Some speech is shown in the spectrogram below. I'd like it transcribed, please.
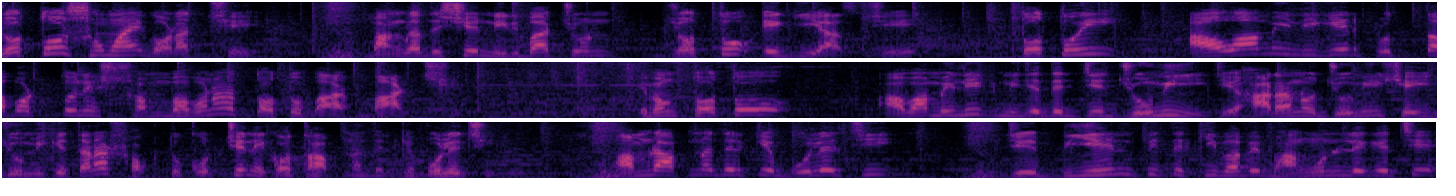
যত সময় গড়াচ্ছে, বাংলাদেশের নির্বাচন যত এগিয়ে আসছে, ততই আওয়ামী লীগের প্রত্যাবর্তনের সম্ভাবনা তত বাড়ছে এবং তত আওয়ামী লীগ নিজেদের যে জমি, যে হারানো জমি, সেই জমিকে তারা শক্ত করছেন, এ কথা আপনাদেরকে বলেছি। আমরা আপনাদেরকে বলেছি যে বিএনপিতে কীভাবে ভাঙন লেগেছে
